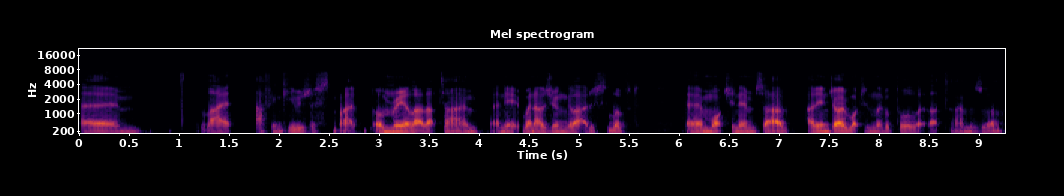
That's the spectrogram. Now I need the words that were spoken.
Um, like I think he was just like unreal at that time, and it, when I was younger, like, I just loved um, watching him. So I, I enjoyed watching Liverpool at that time as well.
